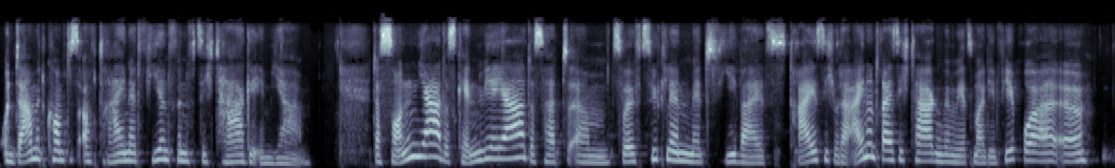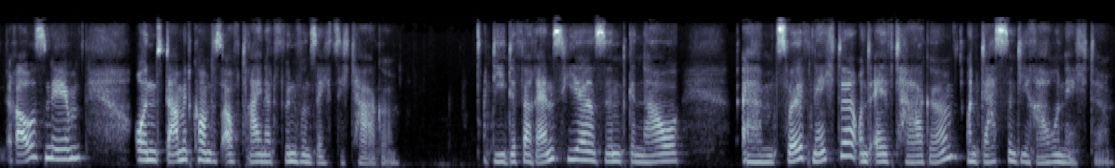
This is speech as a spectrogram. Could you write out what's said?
Und damit kommt es auf 354 Tage im Jahr. Das Sonnenjahr, das kennen wir ja, das hat ähm, zwölf Zyklen mit jeweils 30 oder 31 Tagen, wenn wir jetzt mal den Februar äh, rausnehmen. Und damit kommt es auf 365 Tage. Die Differenz hier sind genau ähm, zwölf Nächte und elf Tage und das sind die Rauhnächte.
